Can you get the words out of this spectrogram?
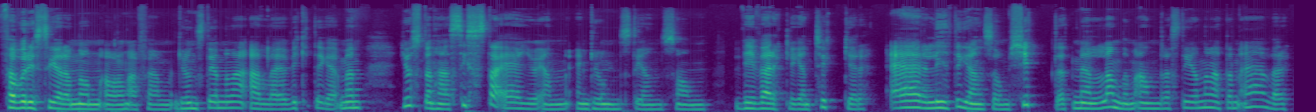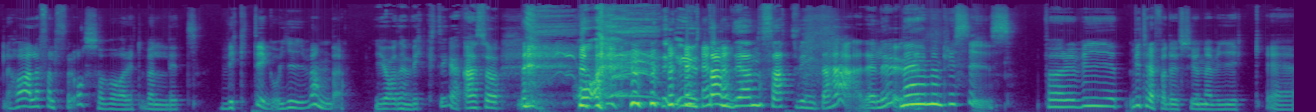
favorisera någon av de här fem grundstenarna. Alla är viktiga. Men just den här sista är ju en, en grundsten som vi verkligen tycker är lite grann som kittet mellan de andra stenarna. Att den är verkligen, har i alla fall för oss har varit väldigt viktig och givande. Ja, den viktiga. Alltså, och, utan den satt vi inte här, eller hur? Nej men precis. För vi, vi träffades ju när vi gick eh,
